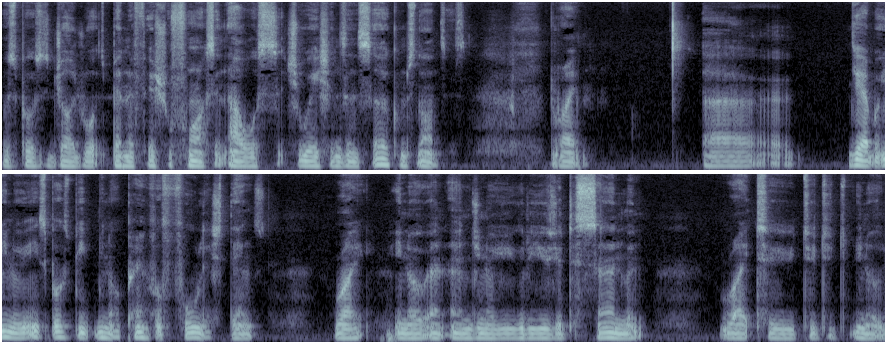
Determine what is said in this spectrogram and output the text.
We're supposed to judge what's beneficial for us in our situations and circumstances, right? Uh, yeah, but you know, you ain't supposed to be, you know, praying for foolish things, right? You know, and, and you know, you gotta use your discernment, right, to, to, to, you know,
